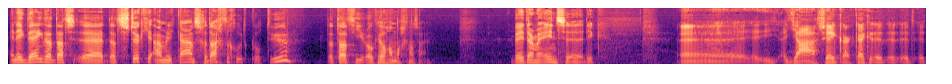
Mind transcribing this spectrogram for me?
En ik denk dat dat, eh, dat stukje Amerikaans gedachtegoed, cultuur, dat dat hier ook heel handig kan zijn. Ben je het daarmee eens, eh, Dick? Eh, ja, zeker. Kijk, het- het-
